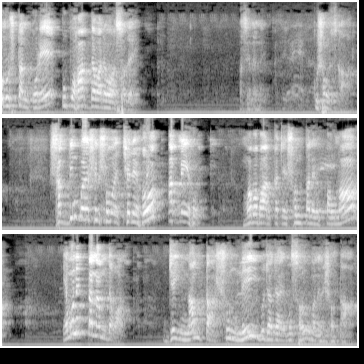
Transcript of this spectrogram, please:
অনুষ্ঠান করে উপহার দেওয়া দেওয়া চলে কুসংস্কার। সাত দিন বয়সের সময় ছেলে হোক আর মেয়ে হোক মা বাবার কাছে সন্তানের পাওনা এমন একটা নাম দেওয়া। যেই নামটা শুনলেই বোঝা যায় মুসলমানের সন্তান।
